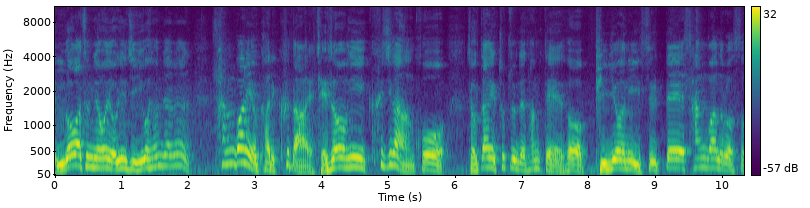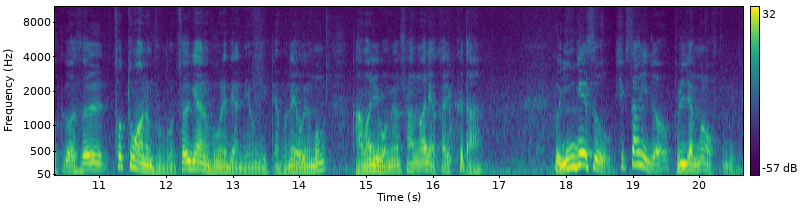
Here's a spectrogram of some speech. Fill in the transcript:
이거 같은 경우는 여기 지금 이거 현재는 상관의 역할이 크다. 재성이 크지가 않고 적당히 투출된 상태에서 비견이 있을 때 상관으로서 그것을 소통하는 부분 설계하는 부분에 대한 내용이기 때문에 여기는 보면 가만히 보면 상관의 역할이 크다 그 인계수 식상이죠. 불리한 건 없습니다.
